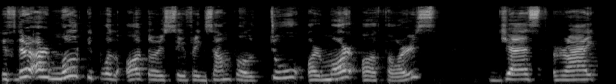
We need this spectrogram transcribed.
If there are multiple authors, say for example, two or more authors, just write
